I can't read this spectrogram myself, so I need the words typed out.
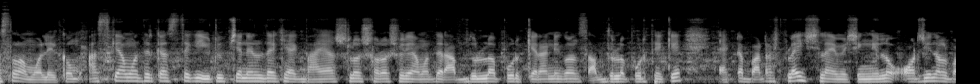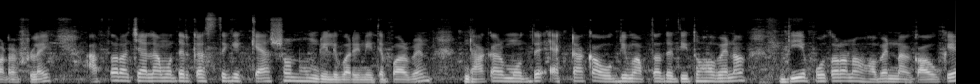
আসসালামু আলাইকুম। আজকে আমাদের কাছ থেকে ইউটিউব চ্যানেল দেখে এক ভাই আসলো সরাসরি আমাদের আবদুল্লাপুর কেরানীগঞ্জ আবদুল্লাপুর থেকে একটা বাটারফ্লাই সেলাই মেশিন নিল, অরিজিনাল বাটারফ্লাই। আপনারা চাইলে আমাদের কাছ থেকে ক্যাশ অন হোম ডেলিভারি নিতে পারবেন। ঢাকার মধ্যে এক টাকা অগ্রিম আপনাদের দিতে হবে না, দিয়ে প্রতারণা হবেন না কাউকে।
